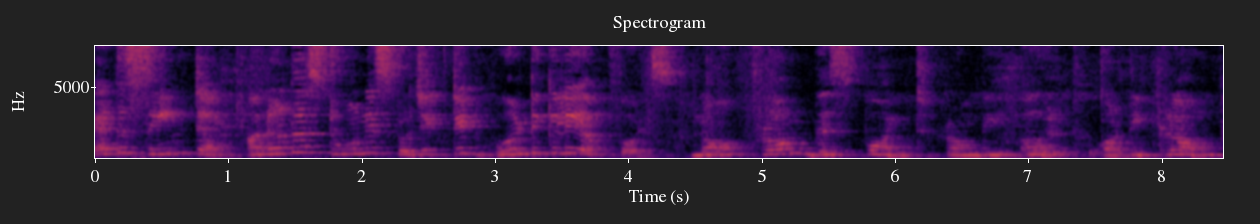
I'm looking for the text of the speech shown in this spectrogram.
at the same time, another stone is projected vertically upwards. Now, from this point, from the earth or the ground,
